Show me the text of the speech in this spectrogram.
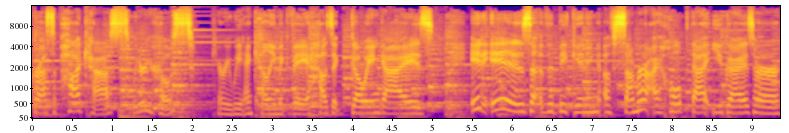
Grass, a podcast. We are your hosts, Carrie Wee and Kelly McVeigh. How's it going, guys? It is the beginning of summer. I hope that you guys are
